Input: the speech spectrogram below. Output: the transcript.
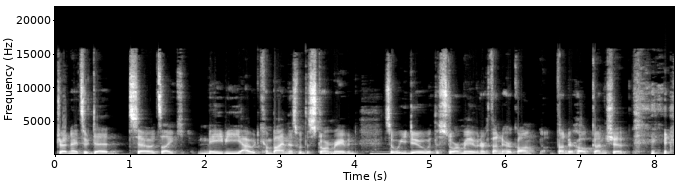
Dread Knights are dead, so it's like maybe I would combine this with the Storm Raven. So what you do with the Storm Raven or Thunderhawk, gunship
